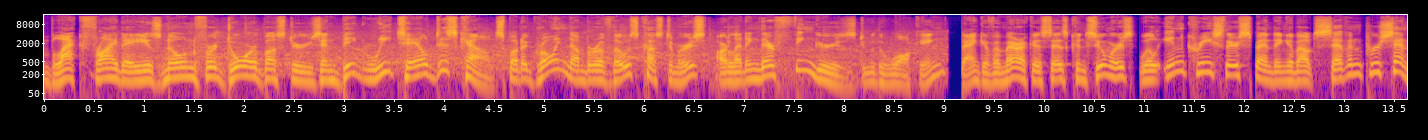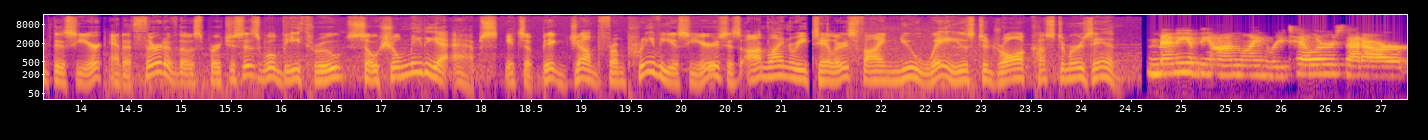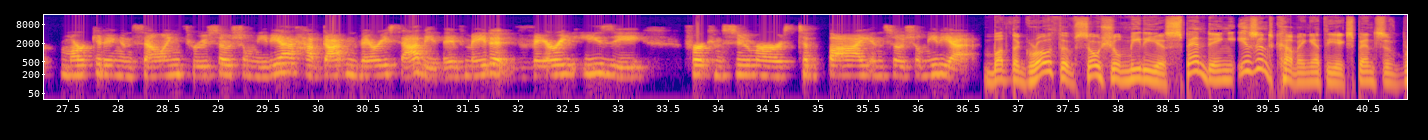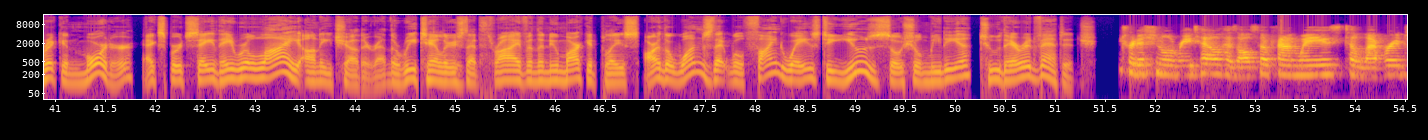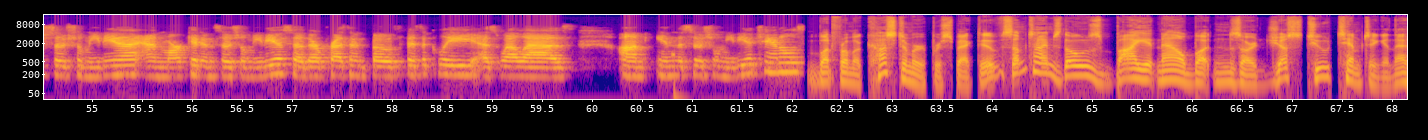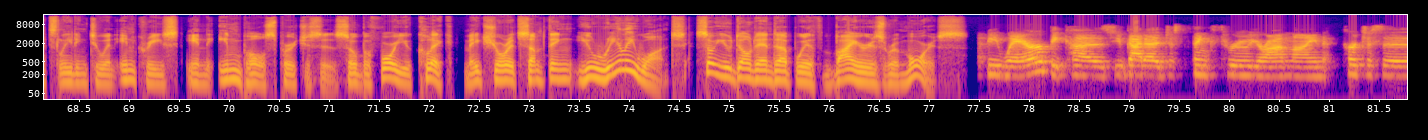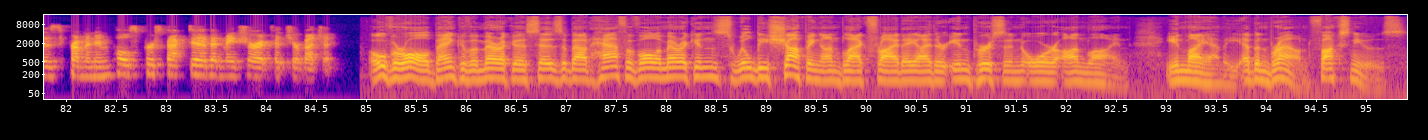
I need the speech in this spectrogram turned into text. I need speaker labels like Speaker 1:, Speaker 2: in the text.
Speaker 1: Black Friday is known for doorbusters and big retail discounts, but a growing number of those customers are letting their fingers do the walking. Bank of America says consumers will increase their spending about 7% this year, and a third of those purchases will be through social media apps. It's a big jump from previous years as online retailers find new ways to draw customers in
Speaker 2: many of the online retailers that are marketing and selling through social media have gotten very savvy. They've made it very easy for consumers to buy in social media.
Speaker 1: But the growth of social media spending isn't coming at the expense of brick and mortar. Experts say they rely on each other, and the retailers that thrive in the new marketplace are the ones that will find ways to use social media to their advantage.
Speaker 2: Traditional retail has also found ways to leverage social media and market in social media. So they're present both physically as well as um, in the social media channels.
Speaker 1: But from a customer perspective, sometimes those buy it now buttons are just too tempting, and that's leading to an increase in impulse purchases. So before you click, make sure it's something you really want so you don't end up with buyer's remorse.
Speaker 2: Beware because you've got to just think through your online purchases from an impulse perspective and make sure it fits your budget.
Speaker 1: Overall, Bank of America says about half of all Americans will be shopping on Black Friday either in person or online. In Miami, Eben Brown, Fox News.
